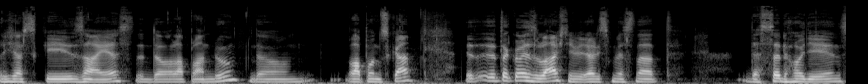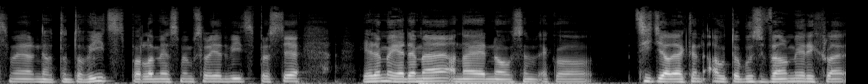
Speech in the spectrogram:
lyžařský zájezd do Laplandu, do Laponska. Je to, je to takové zvláštní, jeli jsme snad 10 hodin, jsme, no to, to víc, podle mě jsme museli jet víc, prostě jedeme, jedeme a najednou jsem jako cítil, jak ten autobus velmi rychle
